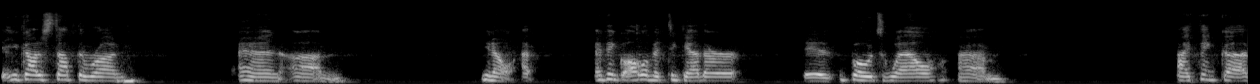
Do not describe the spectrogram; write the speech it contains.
you, you got to stop the run, and um, you know, I, I think all of it together it bodes well. Um, I think uh,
